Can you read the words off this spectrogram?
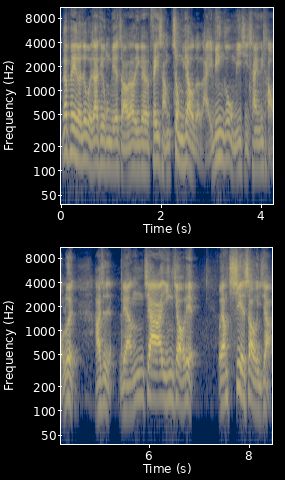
那配合这伟大题目，我们也找到一个非常重要的来宾，跟我们一起参与讨论，他是梁家英教练。我想介绍一下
